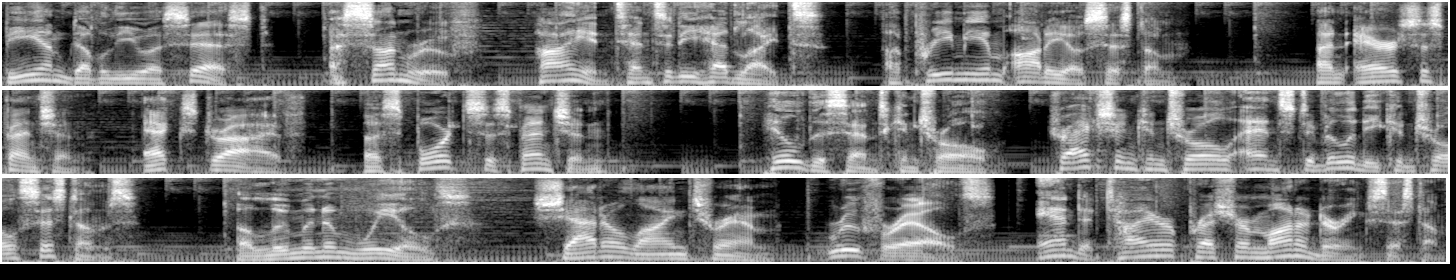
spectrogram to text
BMW Assist, a sunroof, high-intensity headlights, a premium audio system, an air suspension, X-Drive, a sports suspension, hill descent control, traction control and stability control systems, aluminum wheels, shadow line trim, roof rails, and a tire pressure monitoring system.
